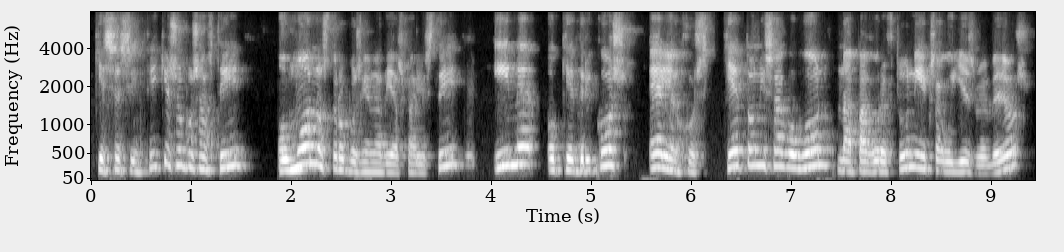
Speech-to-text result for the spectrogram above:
Και σε συνθήκες όπως αυτή ο μόνος τρόπος για να διασφαλιστεί είναι ο κεντρικός έλεγχος και των εισαγωγών, να απαγορευτούν οι εξαγωγές βεβαίως,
